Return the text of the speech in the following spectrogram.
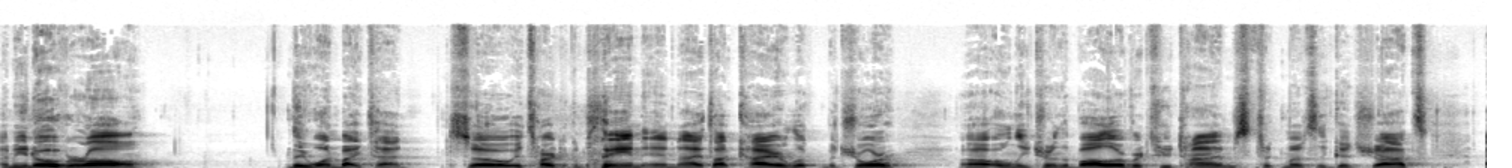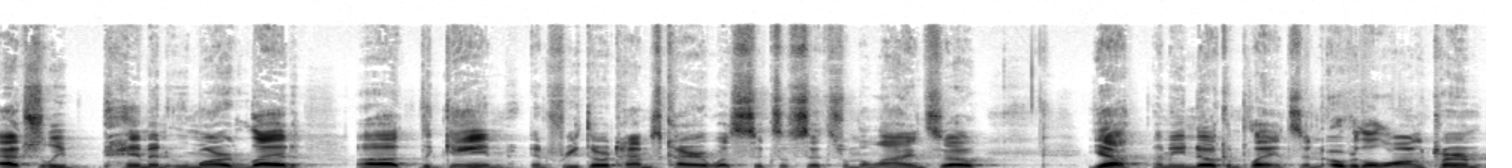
I mean overall, they won by ten. So it's hard to complain. And I thought Kier looked mature. Uh, only turned the ball over two times. Took mostly good shots. Actually, him and Oumar led uh, the game in free throw attempts. Kier was six of six from the line. So yeah, I mean, no complaints. And over the long term,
